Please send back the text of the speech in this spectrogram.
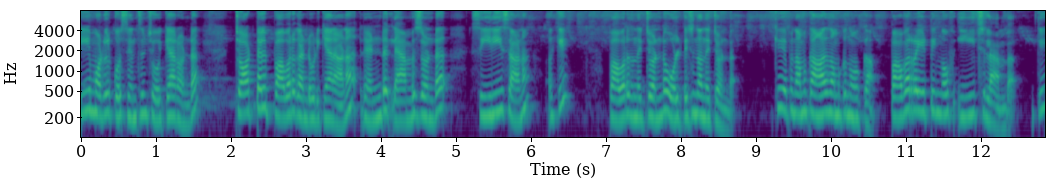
ഈ മോഡൽ ക്വസ്റ്റ്യൻസും ചോദിക്കാറുണ്ട്. ടോട്ടൽ പവർ കണ്ടുപിടിക്കാനാണ്. രണ്ട് ലാമ്പസ് ഉണ്ട്. സീരീസ് ആണ്. ഓക്കെ പവർ തന്നിട്ടുണ്ട്. വോൾട്ടേജും തന്നിട്ടുണ്ട്. ഓക്കെ അപ്പോൾ നമുക്ക് ആദ്യം നമുക്ക് നോക്കാം. Power rating of each lamp okay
